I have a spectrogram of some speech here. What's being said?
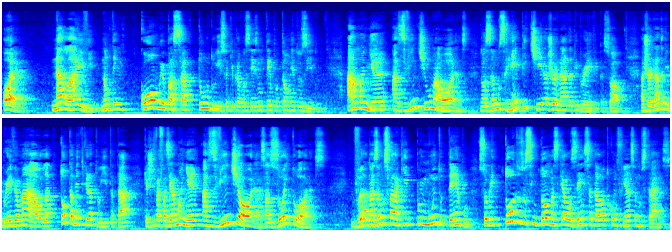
Olha, na live não tem como eu passar tudo isso aqui para vocês num tempo tão reduzido. Amanhã às 21 horas nós vamos repetir a jornada Be Brave, pessoal. A jornada Be Brave é uma aula totalmente gratuita, tá? Que a gente vai fazer amanhã às 20 horas, às 8 horas. Nós vamos falar aqui por muito tempo sobre todos os sintomas que a ausência da autoconfiança nos traz.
